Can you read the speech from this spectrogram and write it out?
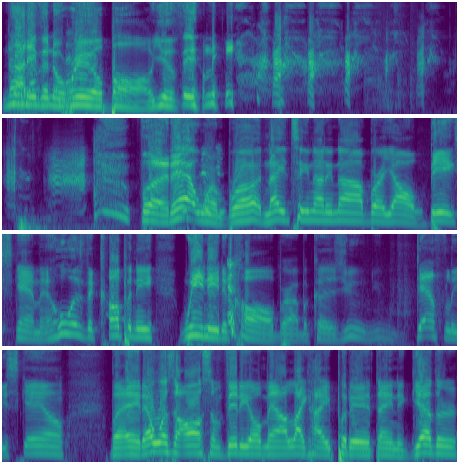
not even a don't real ball. You feel me? For that one, bruh, 1999, bruh, y'all big scamming. Who is the company we need to call, bruh? Because you you definitely scam. But hey, that was an awesome video, man. I like how he put everything together.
